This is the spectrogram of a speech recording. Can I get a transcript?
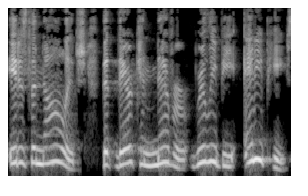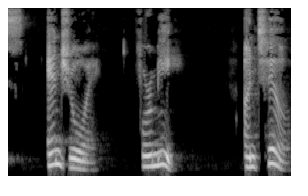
It is the knowledge that there can never really be any peace and joy for me until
